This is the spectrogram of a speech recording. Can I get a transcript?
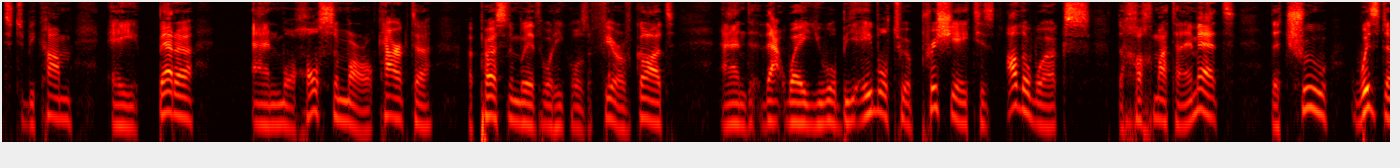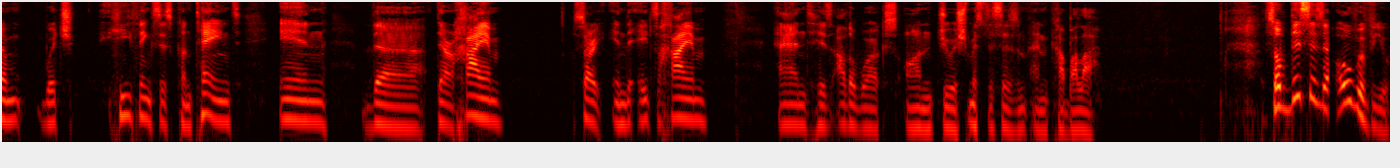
to become a better and more wholesome moral character, a person with what he calls a fear of God, and that way you will be able to appreciate his other works, the Chachmat Ha'emet, the true wisdom which he thinks is contained in the Der Chaim, sorry, in the Eitz and his other works on Jewish mysticism and Kabbalah. So this is an overview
